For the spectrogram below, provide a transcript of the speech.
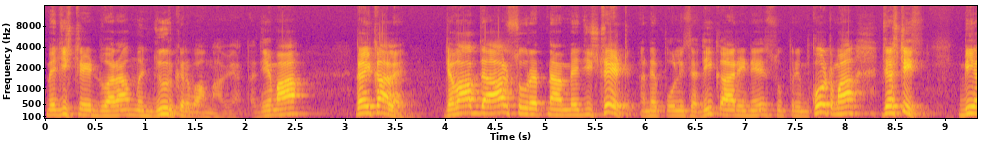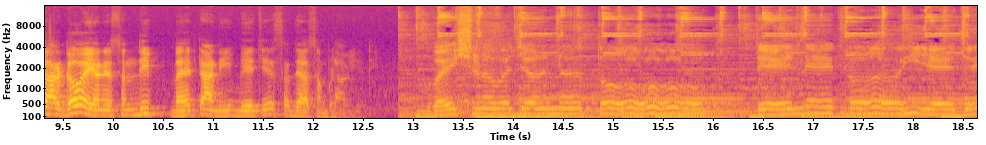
મેજિસ્ટ્રેટ દ્વારા મંજૂર કરવામાં આવ્યા હતા. જેમાં ગઈકાલે જવાબદાર સુરતના મેજિસ્ટ્રેટ અને પોલીસ અધિકારીને સુપ્રીમ કોર્ટમાં જસ્ટિસ બી આર ગવાઈ અને સંદીપ મહેતાની બેચે સજા સંભળાવી હતી. વૈષ્ણવજન તો તેને કહીએ જે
